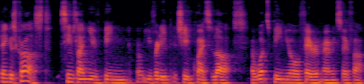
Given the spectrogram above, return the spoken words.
Fingers crossed. Seems like you've been you've already achieved quite a lot. What's been your favorite moment so far?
